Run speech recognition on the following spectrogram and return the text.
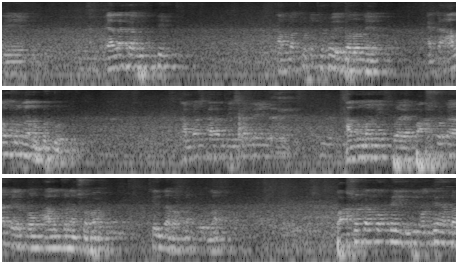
যে এলাকা ভিত্তিক আমরা ছোট ছোট এই ধরনের একটা আলোচনার মতো করি আমরা সারা দেশে আনুমানিক প্রায় পাঁচশোটা এরকম আলোচনা সভা চিন্তা ভাবনা করলাম। পাঁচশোটার মধ্যে ইতিমধ্যে আমরা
